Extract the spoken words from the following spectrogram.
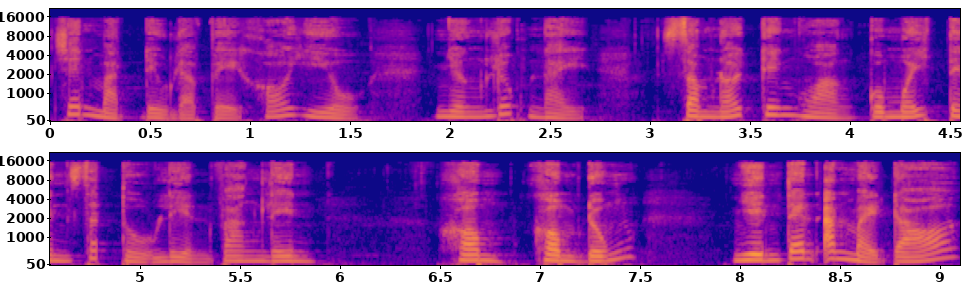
trên mặt đều là vẻ khó hiểu. Nhưng lúc này, giọng nói kinh hoàng của mấy tên sát thủ liền vang lên. Không, không đúng. Nhìn tên ăn mày đó,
